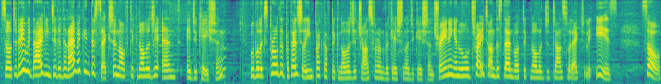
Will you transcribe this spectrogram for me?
So, today we dive into the dynamic intersection of technology and education. We will explore the potential impact of technology transfer on vocational education and training, and we will try to understand what technology transfer actually is. So,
